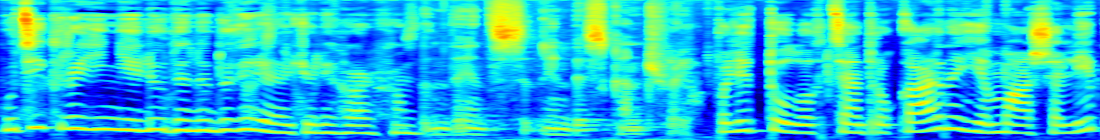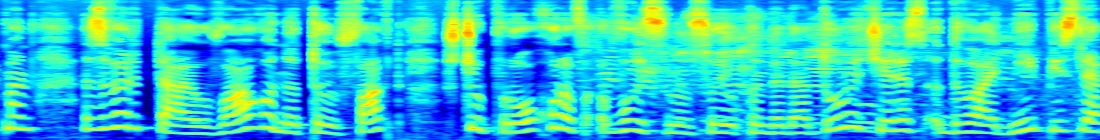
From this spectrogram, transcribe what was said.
У цій країні люди не довіряють олігархам. Політолог центру Карнегі Маша Ліпман звертає увагу на той факт, що Прохоров висунув свою кандидатуру через два дні після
